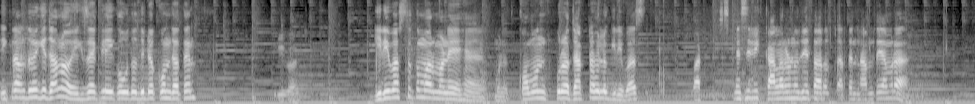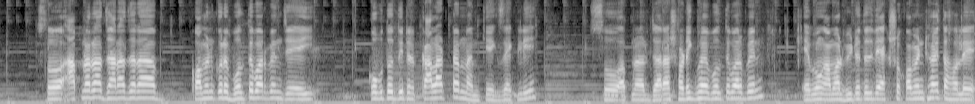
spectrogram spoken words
ইকরাম তুমি কি জানো এক্স্যাক্টলি এই কবুতর দুটো কোন জাতের? গিরিবাস তো তোমার মানে হ্যাঁ মানে কমন পুরো জাতটা হলো গিরিবাস বাট স্পেসিফিক কালার অনুযায়ী তার জাতের নাম দিই আমরা। সো আপনারা যারা যারা কমেন্ট করে বলতে পারবেন যে এই কবুতর দুইটার কালারটার নাম কি এক্স্যাক্টলি সো আপনার যারা সঠিকভাবে বলতে পারবেন এবং আমার ভিডিওতে যদি একশো কমেন্ট হয় তাহলে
